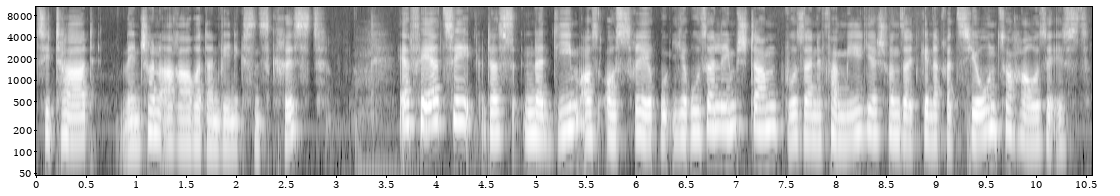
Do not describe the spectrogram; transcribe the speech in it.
Zitat, wenn schon Araber, dann wenigstens Christ, erfährt sie, dass Nadim aus Ostjerusalem stammt, wo seine Familie schon seit Generationen zu Hause ist.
